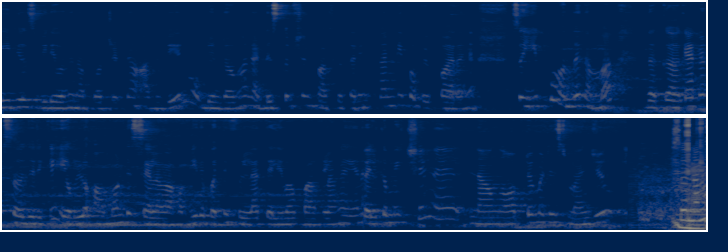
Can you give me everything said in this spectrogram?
டீட்டெயில்ஸ் வீடியோ வந்து நான் போட்டிருப்பேன் அது வேணும் அப்படின்றவங்க நான் டிஸ்கிரிப்ஷன் பாக்ஸில் தரேன். கண்டிப்பாக போய் பாருங்கள் ஸோ இப்போ வந்து நம்ம இந்த கேட்ராக்ட் சர்ஜரிக்கு எவ்வளோ அமௌண்ட் செலவாகும்? இதை பற்றி ஃபுல்லாக தெளிவாக பார்க்கலாங்க. ஏன்னா வெல்கம் சேனல் நான் உங்கள் ஆப்டோமேட்டிஸ்ட் மஞ்சு. ஸோ நம்ம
